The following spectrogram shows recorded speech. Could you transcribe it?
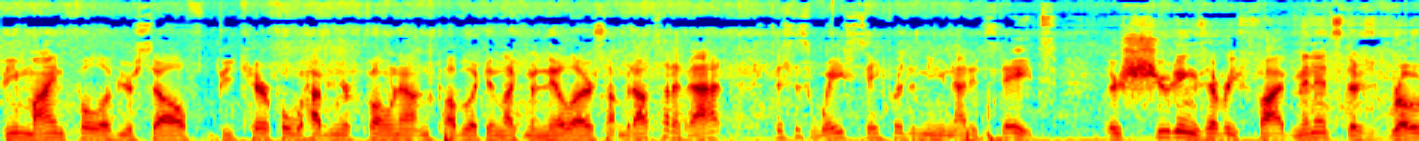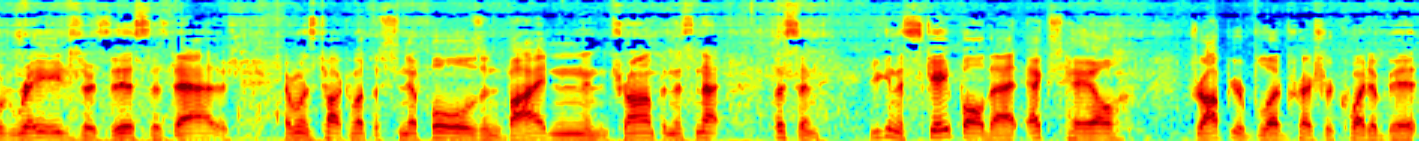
Be mindful of yourself. Be careful with having your phone out in public in like Manila or something. But outside of that, this is way safer than the United States. There's shootings every five minutes. There's road rage. There's this, there's that. There's, everyone's talking about the sniffles and Biden and Trump and this and that. Listen, you can escape all that, exhale, drop your blood pressure quite a bit,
